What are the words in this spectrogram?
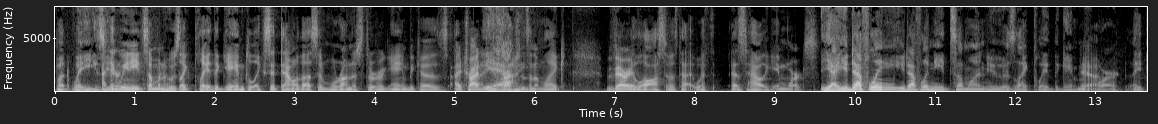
but way easier. I think we need someone who's like played the game to like sit down with us and will run us through a game because I tried the Yeah. instructions and I'm like very lost with that with as how the game works. yeah, you definitely you definitely need someone who has like played the game Yeah. before. Like,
